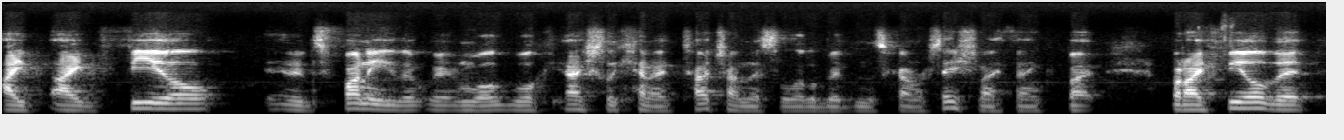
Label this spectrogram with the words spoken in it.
I I feel it's funny that and we'll we'll actually kind of touch on this a little bit in this conversation, I think, but but I feel that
